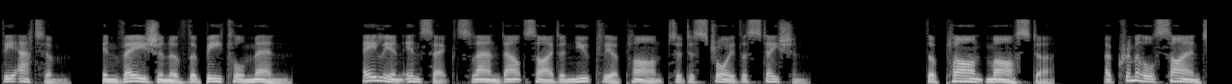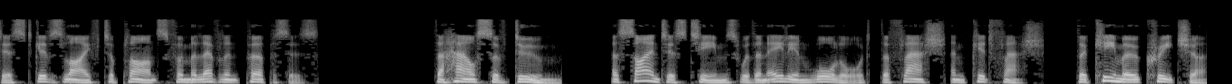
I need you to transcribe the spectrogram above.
The Atom, "'Invasion of the Beetle Men' Alien insects land outside a nuclear plant to destroy the station. The Plant Master, a criminal scientist gives life to plants for malevolent purposes. The House of Doom, a scientist teams with an alien warlord, the Flash and Kid Flash. The Chemo Creature,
